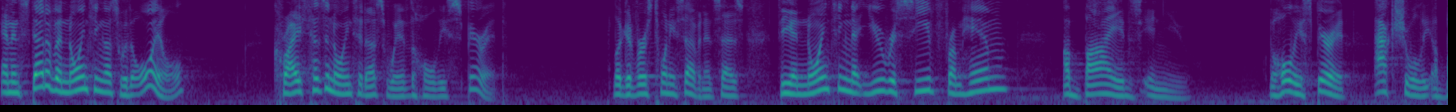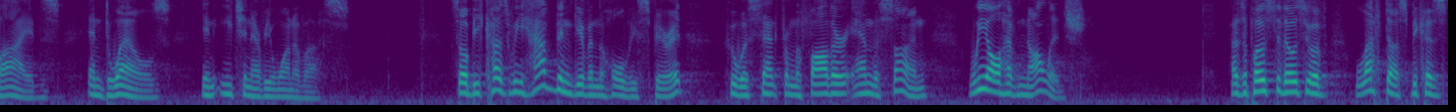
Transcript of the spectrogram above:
And instead of anointing us with oil, Christ has anointed us with the Holy Spirit. Look at verse 27. It says, The anointing that you received from him abides in you. The Holy Spirit actually abides and dwells in each and every one of us. So, because we have been given the Holy Spirit, who was sent from the Father and the Son, we all have knowledge. As opposed to those who have left us because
